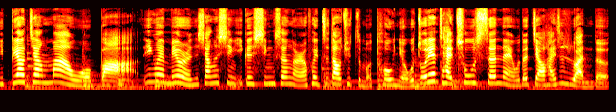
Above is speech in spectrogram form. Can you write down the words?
你不要这样骂我吧，因为没有人相信一个新生儿会知道去怎么偷牛。我昨天才出生呢，我的脚还是软的，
